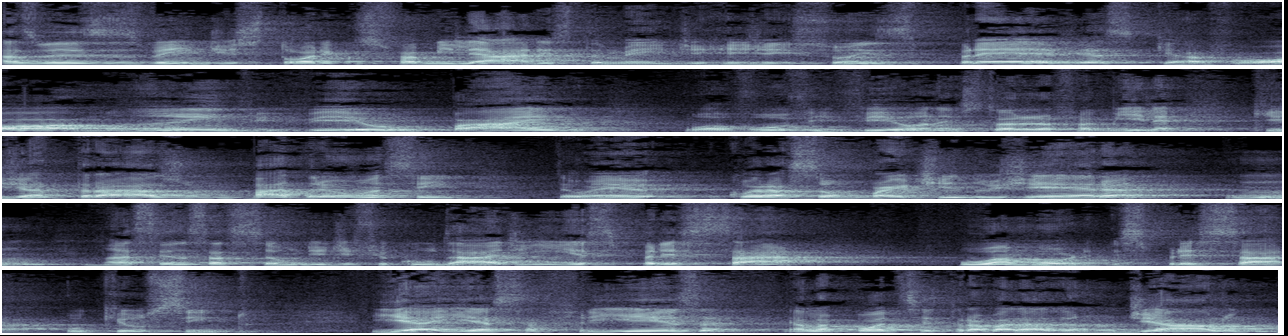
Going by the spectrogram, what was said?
às vezes vem de históricos familiares também, de rejeições prévias que a avó, a mãe viveu, o pai, o avô viveu na história da família, que já traz um padrão assim. Então, é, coração partido gera um, uma sensação de dificuldade em expressar o amor, expressar o que eu sinto. E aí essa frieza, ela pode ser trabalhada no diálogo,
